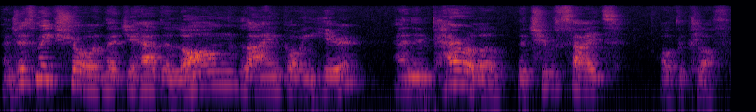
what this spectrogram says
and just make sure that you have the long line going here and in parallel the two sides of the cloth.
